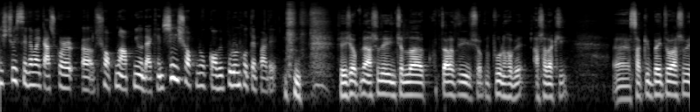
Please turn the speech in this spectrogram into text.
নিশ্চয়ই সিনেমায় কাজ করার স্বপ্ন আপনিও দেখেন। সেই স্বপ্ন কবে পূরণ হতে পারে? সেই স্বপ্নে আসলে ইনশাল্লাহ খুব তাড়াতাড়ি স্বপ্ন পূরণ হবে আশা রাখি। সাকিব ভাই তো আসলে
